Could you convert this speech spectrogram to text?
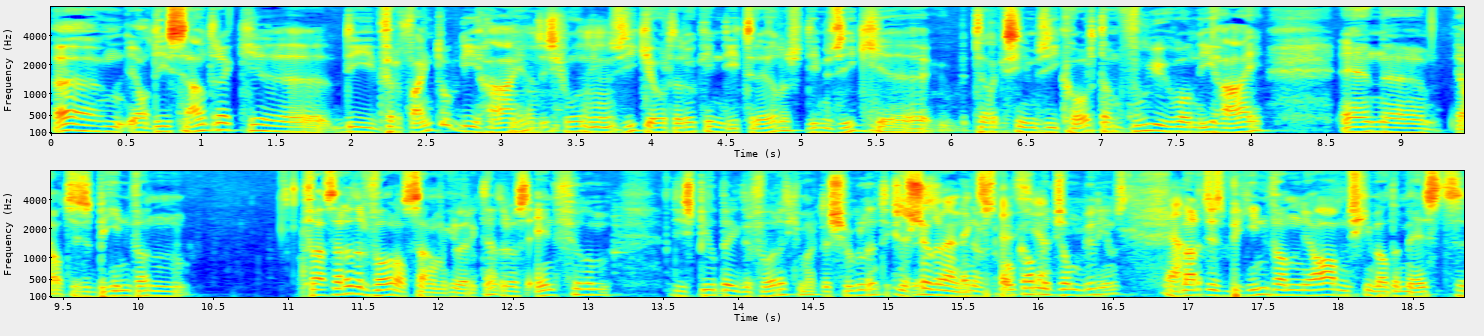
Ehm, ja, die soundtrack uh, die vervangt ook die high. Het is gewoon die mhm. muziek, je hoort dat ook in die trailers. Die muziek, uh, telkens je muziek hoort, dan voel je gewoon die high. En uh, ja, het is het begin van... Enfin, ze hadden ervoor al samengewerkt. Hè. Er was één film die Spielberg ervoor had gemaakt, de Sugarland Express. De Sugarland Express, en dat was ook al met John Williams. Ja. Maar het is het begin van ja, misschien wel de meest...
